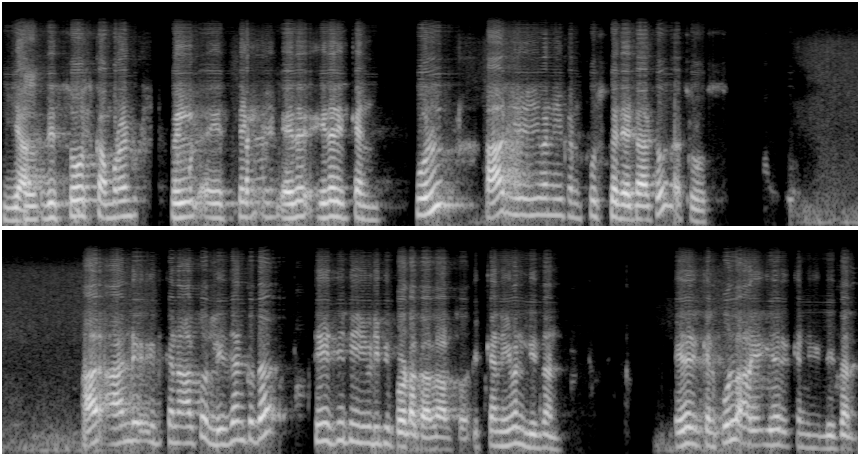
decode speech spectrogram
Yeah, So- this source component will uh, either either it can pull or you, even you can push the data to the source. Or, and it can also listen to the TCP UDP protocol also. It can even listen. Either it can pull or either it can listen.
